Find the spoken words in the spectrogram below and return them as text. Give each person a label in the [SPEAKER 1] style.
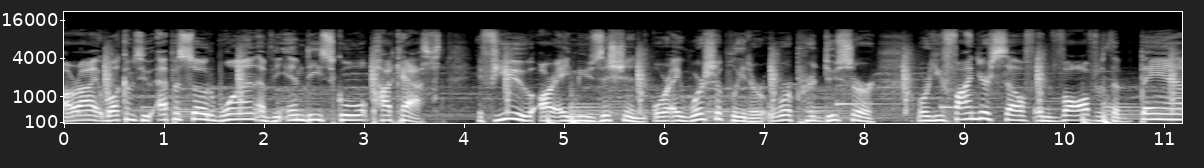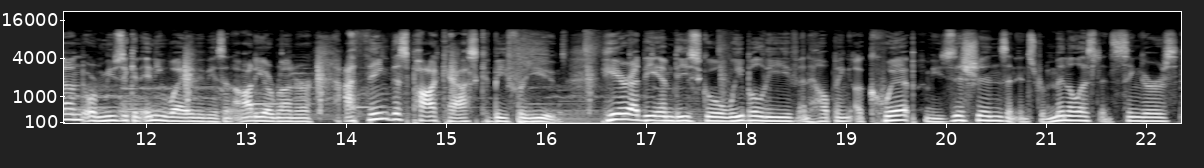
[SPEAKER 1] All right, welcome to episode one of the MD School podcast. If you are a musician or a worship leader or a producer, or you find yourself involved with a band or music in any way, maybe as an audio runner, I think this podcast could be for you. Here at the MD School, we believe in helping equip musicians and instrumentalists and singers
